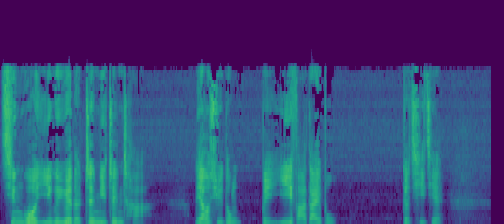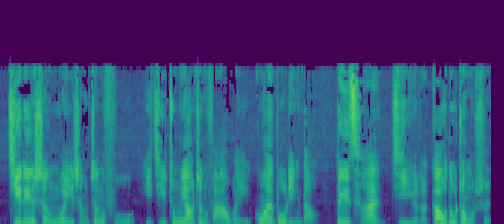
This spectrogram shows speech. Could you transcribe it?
经过一个月的缜密侦查，梁旭东被依法逮捕。这期间，吉林省委、省政府以及中央政法委、公安部领导对此案给予了高度重视、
